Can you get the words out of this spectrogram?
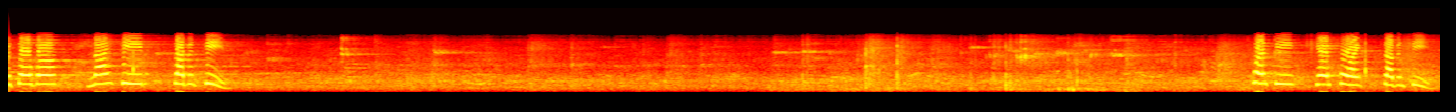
Serviceova, 1917. Twenty, game point seventeen.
